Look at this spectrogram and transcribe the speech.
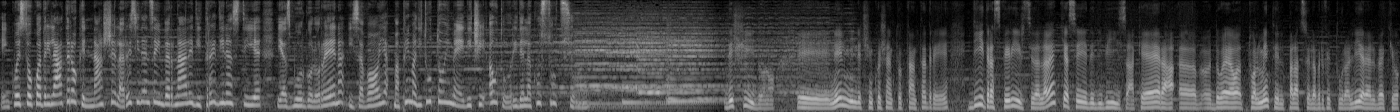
E in questo quadrilatero che nasce la residenza invernale di tre dinastie, gli Asburgo-Lorena, i Savoia, ma prima di tutto i Medici, autori della costruzione. Decidono eh, nel 1583 di trasferirsi dalla vecchia sede di Pisa, che era eh, dove è attualmente il palazzo della prefettura, lì era il vecchio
